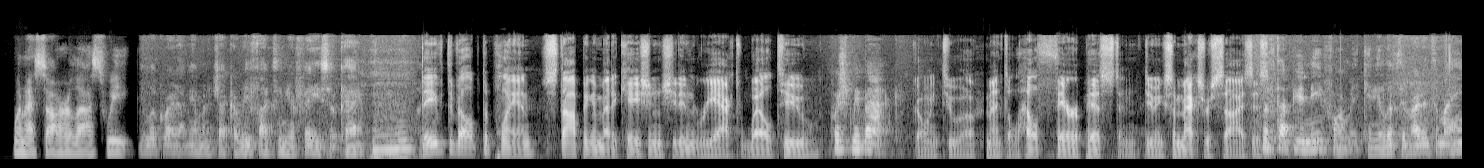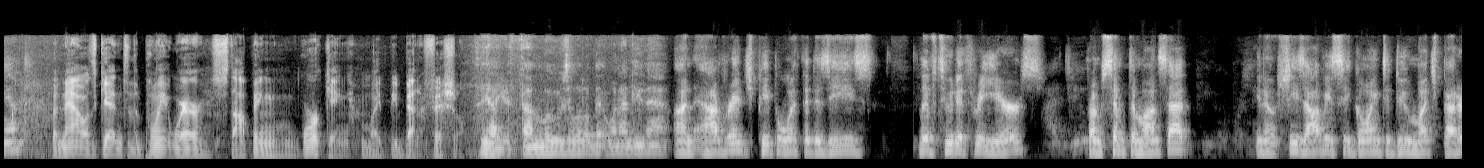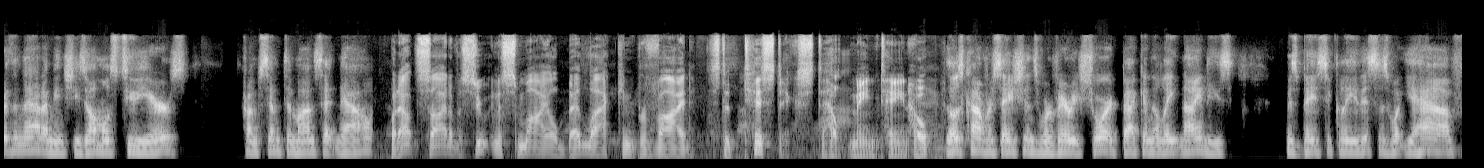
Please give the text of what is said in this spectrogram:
when I saw her last week. You look right at me. I'm going to check a reflex in your face, okay? Mm-hmm. They've developed a plan, stopping a medication she didn't react well to, Push me back. going to a mental health therapist, and doing some exercises. Lift up your knee for me. Can you lift it right into my hand? But now it's getting to the point where stopping working might be beneficial. See how your thumb moves a little bit when I do that? On average, people with the disease live two to three years from symptom onset. You know, she's obviously going to do much better than that. I mean, she's almost two years from symptom onset now. But outside of a suit and a smile, Bedlack can provide statistics to help maintain hope. Those conversations were very short back in the late 90s. It was basically, this is what you have,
